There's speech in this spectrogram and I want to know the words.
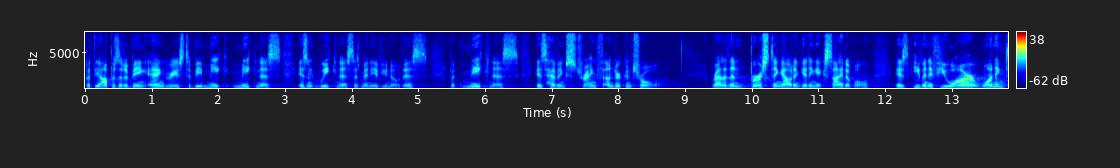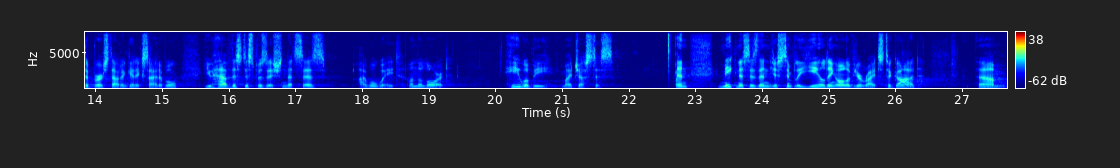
But the opposite of being angry is to be meek. Meekness isn't weakness, as many of you know this, but meekness is having strength under control. Rather than bursting out and getting excitable, is even if you are wanting to burst out and get excitable, you have this disposition that says, I will wait on the Lord. He will be my justice. And meekness is then just simply yielding all of your rights to God. Um,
